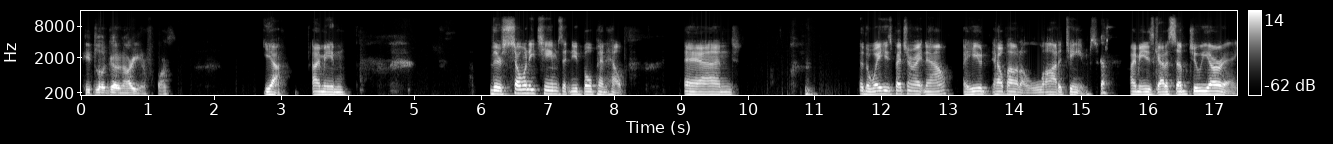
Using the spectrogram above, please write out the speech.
he'd look good in our uniform. Yeah. I mean, there's so many teams that need bullpen help. And the way he's pitching right now, he would help out a lot of teams. Yeah. I mean, he's got a sub two ERA,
